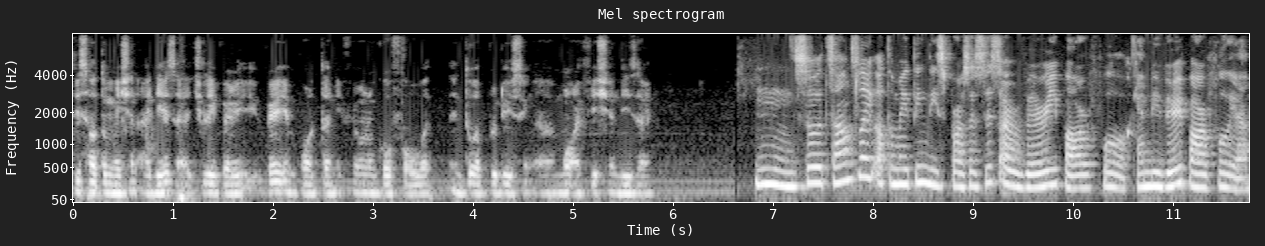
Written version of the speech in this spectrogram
this automation ideas are actually very very important if you want to go forward into a producing a more efficient design. Mm, so it sounds like automating these processes are very powerful, can be very powerful ya.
